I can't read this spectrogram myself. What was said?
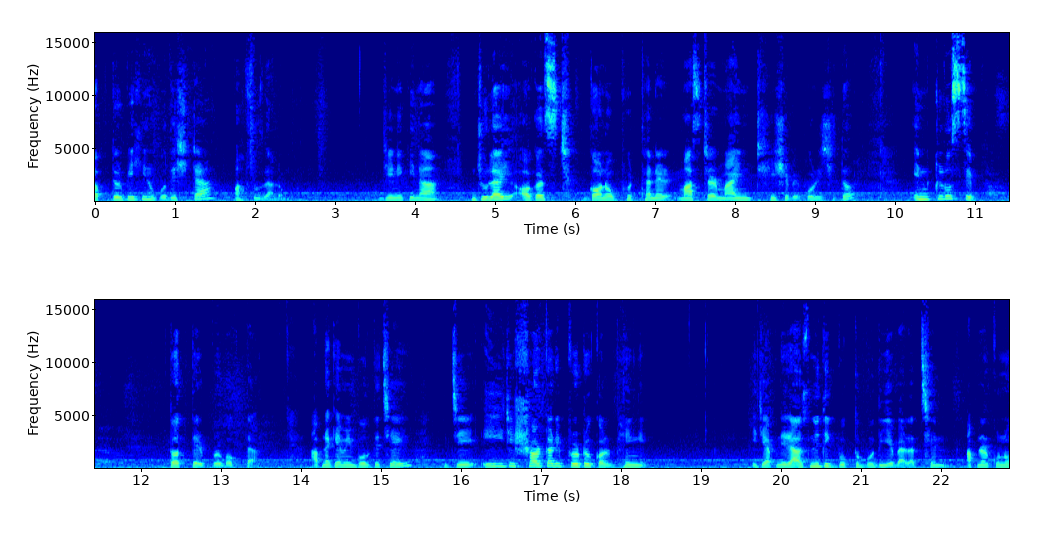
দপ্তরবিহীন উপদেষ্টা মাহফুজ আলম, যিনি কিনা জুলাই অগস্ট গণ অভ্যুত্থানের মাস্টার মাইন্ড হিসেবে পরিচিত ইনক্লুসিভ তত্ত্বের প্রবক্তা। আপনাকে আমি বলতে চাই যে এই যে সরকারি প্রোটোকল ভেঙে এই যে আপনি রাজনৈতিক বক্তব্য দিয়ে বেড়াচ্ছেন, আপনার কোনো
